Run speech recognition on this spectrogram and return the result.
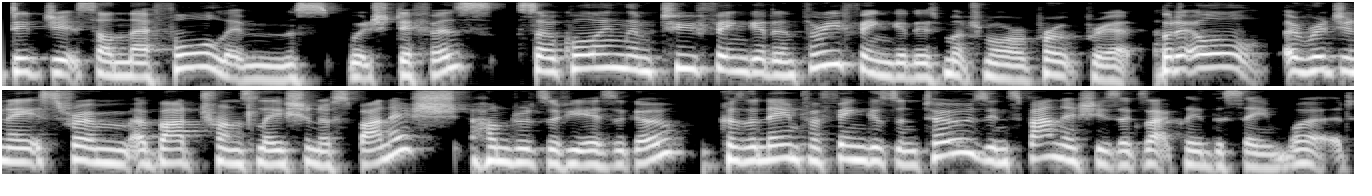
digits on their forelimbs which differs so calling them two fingered and three fingered is much more appropriate but it all originates from a bad translation of spanish hundreds of years ago because the name for fingers and toes in spanish is exactly the same word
